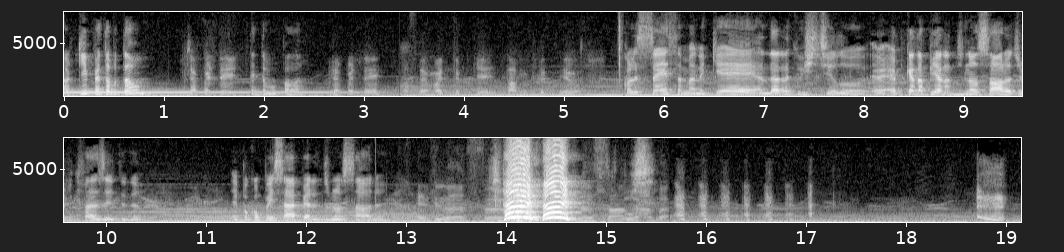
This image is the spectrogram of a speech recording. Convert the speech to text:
Aqui, aperta o botão. Já apertei, Então vamos pra lá. já apertei. Nossa, é muito gay, tá muito gay, velho. Com licença, mano, é que é andada com estilo. É, é, porque é da piada do dinossauro, eu tive que fazer, entendeu? É pra compensar a piada do dinossauro. É Ele lançou, Ai, ai! lançou a lava.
